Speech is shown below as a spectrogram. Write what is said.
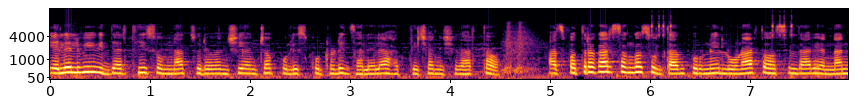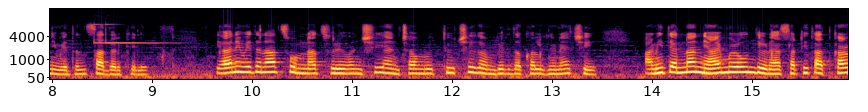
एल एल व्ही विद्यार्थी सोमनाथ सूर्यवंशी यांच्या पोलीस कोठडीत झालेल्या हत्येच्या निषेधार्थ आज पत्रकार संघ सुलतानपूरने लोणार तहसीलदार यांना निवेदन सादर केले. या निवेदनात सोमनाथ सूर्यवंशी यांच्या मृत्यूची गंभीर दखल घेण्याची आणि त्यांना न्याय मिळवून देण्यासाठी तात्काळ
